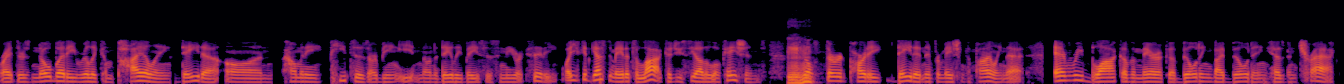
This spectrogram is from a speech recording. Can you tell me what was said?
right? There's nobody really compiling data on how many pizzas are being eaten on a daily basis in New York City. Well, you could guesstimate it's a lot because you see all the locations. Mm-hmm. There's no third party data and information compiling that. Every block of America, building by building, has been tracked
